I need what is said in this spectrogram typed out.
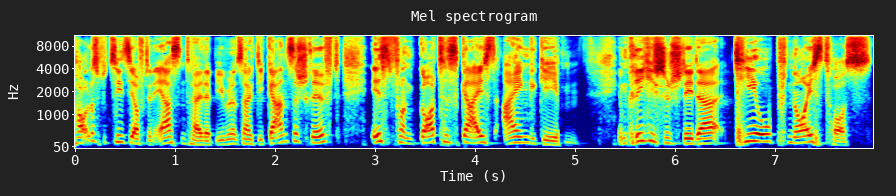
Paulus bezieht sich auf den ersten Teil der Bibel und sagt, die ganze Schrift ist von Gottes Geist eingegeben. Im Griechischen steht da Theopneustos.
